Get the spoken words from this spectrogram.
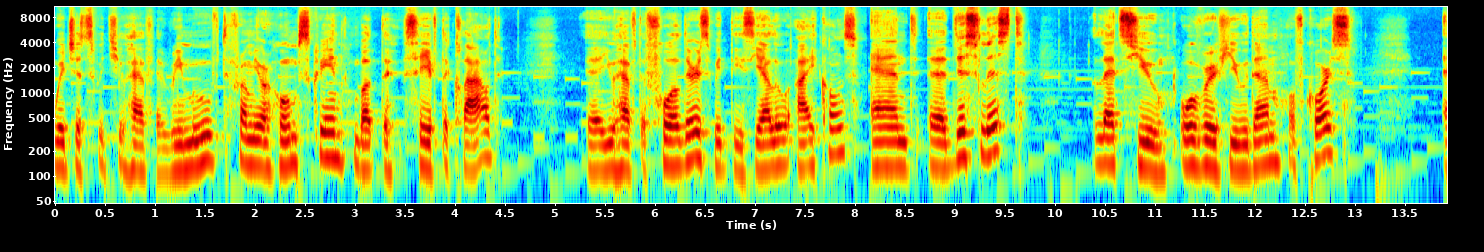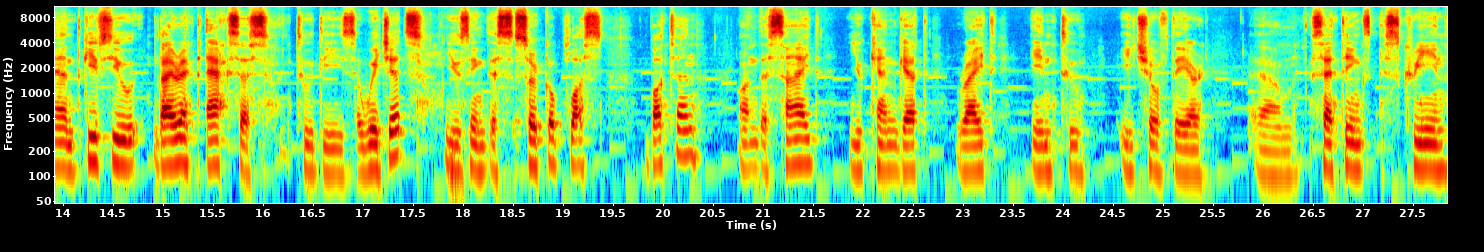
widgets which you have removed from your home screen but saved save the cloud. Uh, you have the folders with these yellow icons and uh, this list lets you overview them of course and gives you direct access to these widgets using this circle plus button on the side you can get right into each of their um, settings screen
